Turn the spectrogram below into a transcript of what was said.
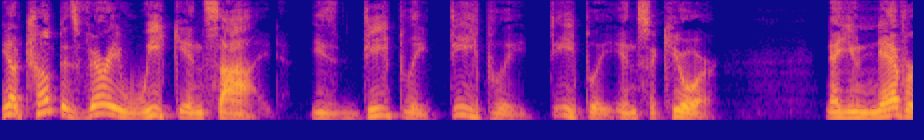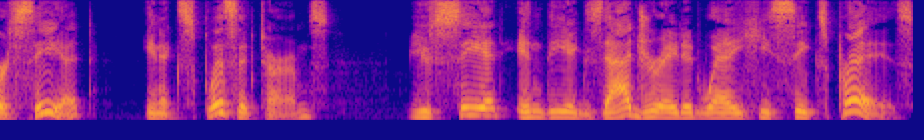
You know, Trump is very weak inside. He's deeply, deeply, deeply insecure. Now, you never see it in explicit terms. You see it in the exaggerated way he seeks praise.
